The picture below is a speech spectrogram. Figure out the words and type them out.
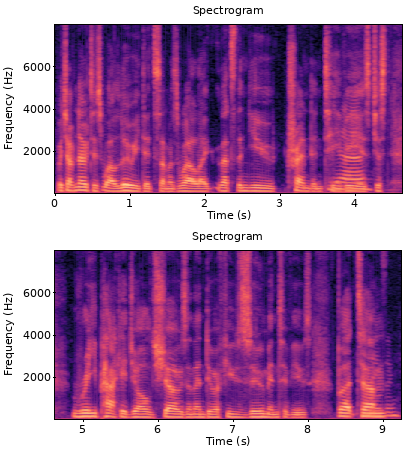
which I've noticed. Well, Louis did some as well. Like that's the new trend in TV Yeah. is just repackage old shows and then do a few Zoom interviews. But um,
